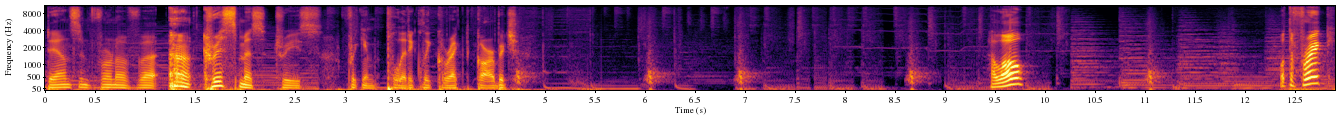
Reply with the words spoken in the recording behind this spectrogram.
dance in front of uh, Christmas trees. Freaking politically correct garbage. Hello? What the frick?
